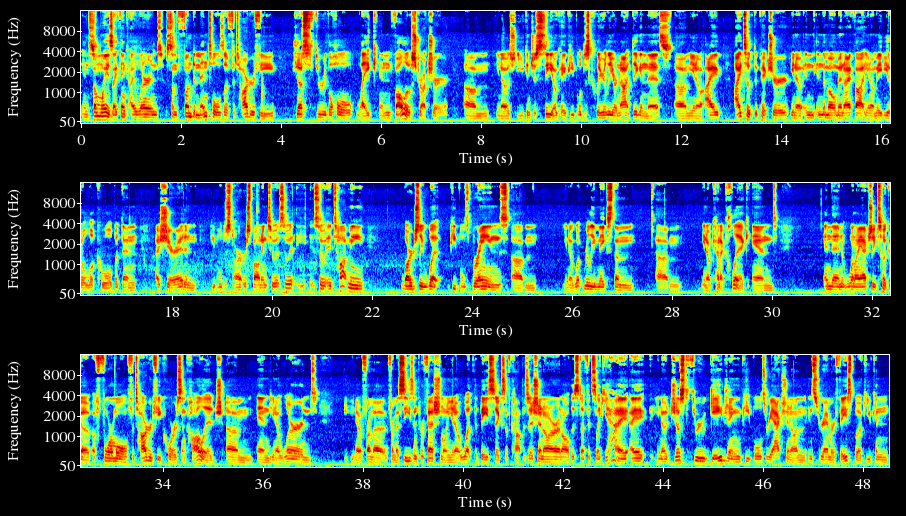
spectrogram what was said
in some ways, I think I learned some fundamentals of photography just through the whole like and follow structure. Um, you know, you can just see, okay, people just clearly are not digging this. Um, you know, I I took the picture, you know, in in the moment. I thought, you know, maybe it'll look cool, but then I share it, and people just aren't responding to it. So it so it taught me largely what people's brains, um, you know, what really makes them, um, you know, kind of click and and then when I actually took a, a formal photography course in college, um, and you know learned, you know from a from a seasoned professional, you know what the basics of composition are and all this stuff. It's like yeah, I, I you know just through gauging people's reaction on Instagram or Facebook, you can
